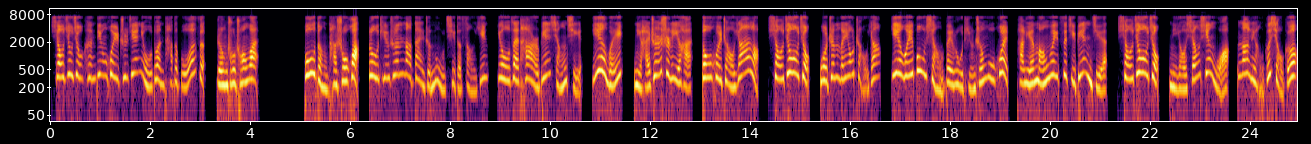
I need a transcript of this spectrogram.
小舅舅肯定会直接扭断他的脖子，扔出窗外。不等他说话，陆廷琛那带着怒气的嗓音又在他耳边响起：“叶维，你还真是厉害，都会找鸭了。”小舅舅，我真没有找鸭。叶维不想被陆廷琛误会，他连忙为自己辩解。小舅舅，你要相信我，那两个小哥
